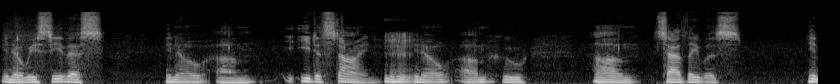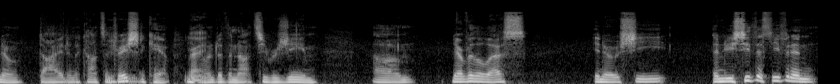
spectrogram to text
You know, we see this, you know, um, Edith Stein, Mhm. you know, um, who um, sadly was, you know, died in a concentration camp you know, under the Nazi regime. Um, nevertheless, you know, she, and you see this even in,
